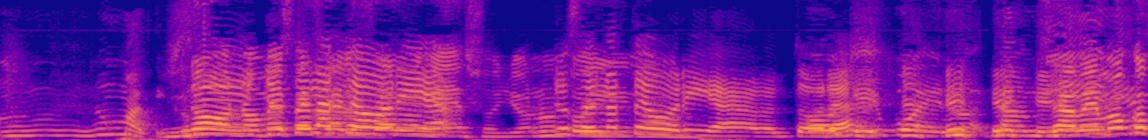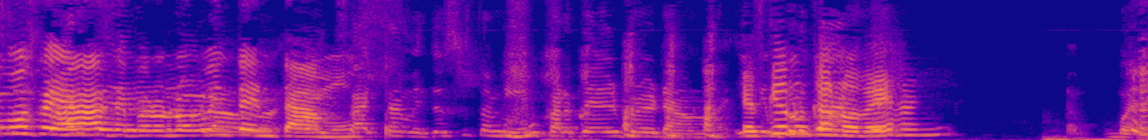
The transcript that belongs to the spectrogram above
un neumático? No, no me sé la teoría. Eso. Yo, no yo sé la teoría, doctora. Ok, bueno. Sabemos cómo se hace, pero no lo intentamos. Exactamente, eso también es parte del programa. es que nunca nos dejan. Bueno,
